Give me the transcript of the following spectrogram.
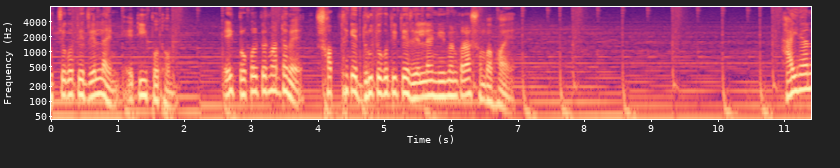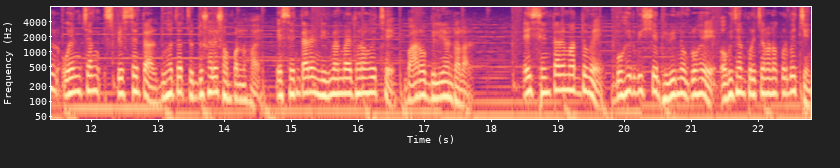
উচ্চগতির রেল লাইন এটিই প্রথম। এই প্রকল্পের মাধ্যমে সব থেকে দ্রুত গতিতে রেল লাইন নির্মাণ করা সম্ভব হয়। হাইনান ওয়েনচাং স্পেস সেন্টার দু হাজার চোদ্দ সালে সম্পন্ন হয়। এ সেন্টারের নির্মাণ ব্যয় ধরা হয়েছে বারো বিলিয়ন ডলার। এই সেন্টারের মাধ্যমে বহির্বিশ্বে বিভিন্ন গ্রহে অভিযান পরিচালনা করবে চীন।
